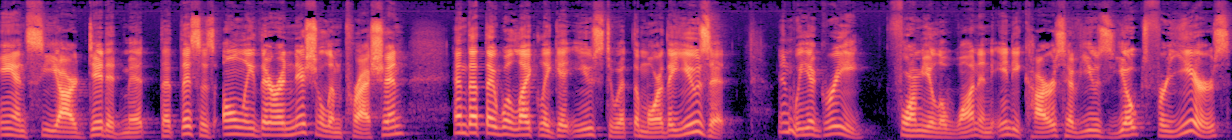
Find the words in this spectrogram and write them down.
And CR did admit that this is only their initial impression and that they will likely get used to it the more they use it. And we agree. Formula One and Indy cars have used yokes for years,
